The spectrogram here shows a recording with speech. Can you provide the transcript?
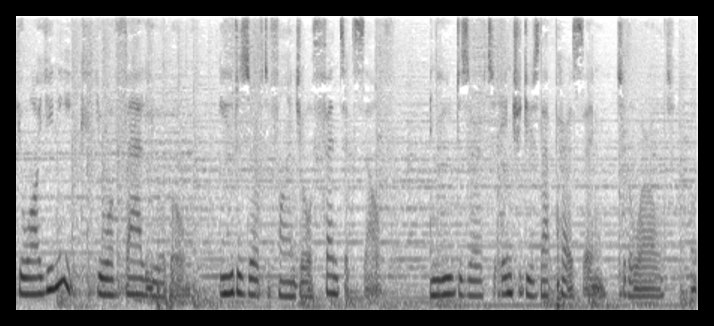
You are unique. You are valuable. You deserve to find your authentic self, and you deserve to introduce that person to the world.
